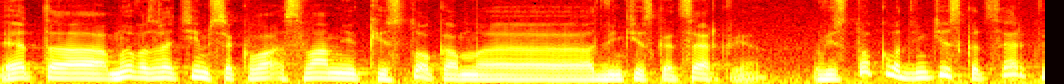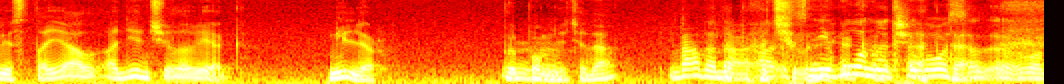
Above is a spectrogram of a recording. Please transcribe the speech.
Это мы возвратимся к с вами к истокам э, адвентистской церкви. В истоках адвентистской церкви стоял один человек, Миллер. Вы Мгм. помните, да? Да, да, да. А С него началось да. вот,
